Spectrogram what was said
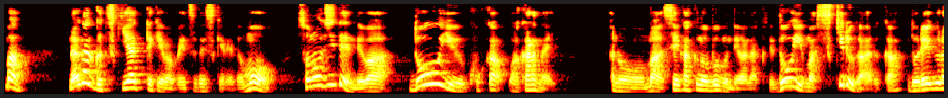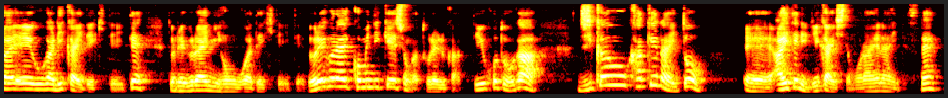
まあ、長く付き合っていけば別ですけれども、その時点ではどういう子かわからない。あの、まあ、性格の部分ではなくて、どういう、ま、スキルがあるか、どれぐらい英語が理解できていて、どれぐらい日本語ができていて、どれぐらいコミュニケーションが取れるかっていうことが、時間をかけないと、え、相手に理解してもらえないんですね。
